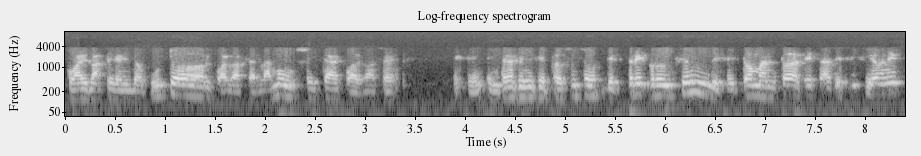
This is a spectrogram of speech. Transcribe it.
cuál va a ser el locutor, cuál va a ser la música, cuál va a ser este, entrar en ese proceso de preproducción donde se toman todas esas decisiones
